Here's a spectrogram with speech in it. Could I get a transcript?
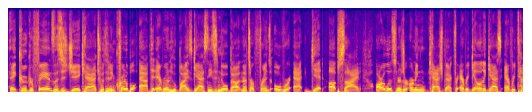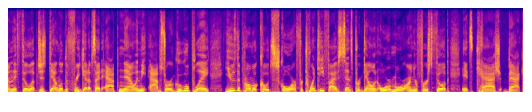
Hey, Cougar fans, this is Jake Hatch with an incredible app that everyone who buys gas needs to know about, and that's our friends over at Get Upside. Our listeners are earning cash back for every gallon of gas every time they fill up. Just download the free Get Upside app now in the App Store or Google Play. Use the promo code SCORE for 25 cents per gallon or more on your first fill up. It's cash back.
